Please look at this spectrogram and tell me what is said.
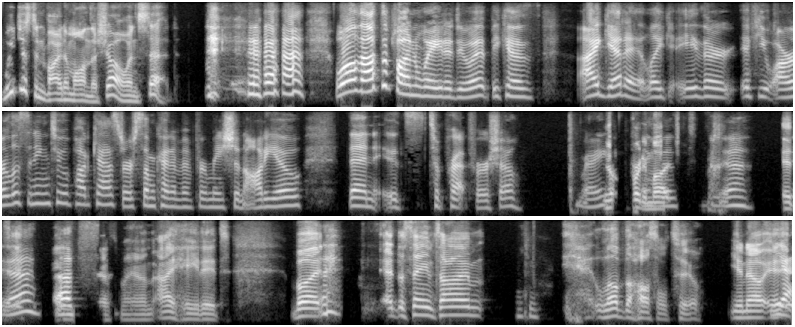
we just invite them on the show instead. well, that's a fun way to do it because I get it. Like either if you are listening to a podcast or some kind of information audio, then it's to prep for a show, right? Yep, pretty much. Yeah. It's yeah. it's That's yes, man. I hate it. But at the same time, love the hustle too. You know, it, Yes.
